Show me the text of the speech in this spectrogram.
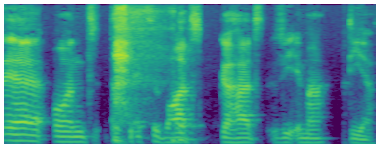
Äh, und das letzte Wort gehört wie immer dir.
